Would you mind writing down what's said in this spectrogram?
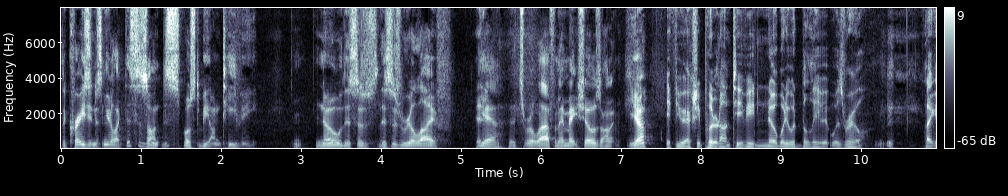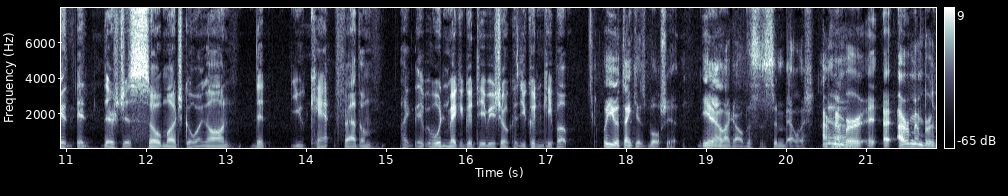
the craziness, and you're like, this is on this is supposed to be on TV. No, this is this is real life. It- yeah, it's real life, and they make shows on it. yeah. if you actually put it on TV, nobody would believe it was real. Like it, it there's just so much going on that you can't fathom. Like it wouldn't make a good TV show because you couldn't keep up. Well, you would think it's bullshit. You know, like, oh, this is embellished. I No. remember. I, I remember.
